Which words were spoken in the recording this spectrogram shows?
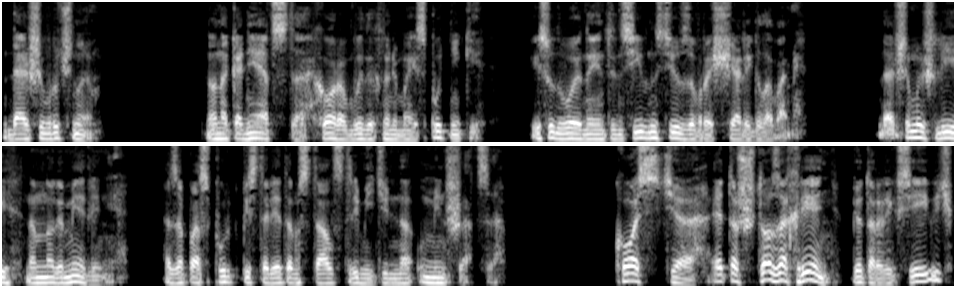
Дальше вручную. Но, наконец-то, хором выдохнули мои спутники и с удвоенной интенсивностью завращали головами. Дальше мы шли намного медленнее, а запас пуль к пистолетам стал стремительно уменьшаться. «Костя, это что за хрень?» — Петр Алексеевич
